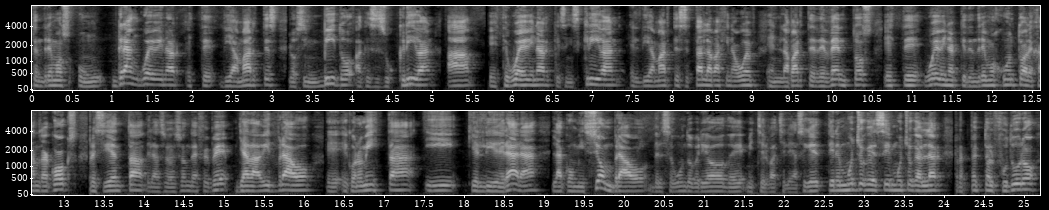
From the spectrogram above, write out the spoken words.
tendremos un gran webinar este día martes. Los invito a que se suscriban a este webinar, que se inscriban. El día martes está en la página web, en la parte de eventos, este webinar que tendremos junto a Alejandra Cox, presidenta de la Asociación de FP, ya David Bravo, eh, economista y quien liderara la comisión Bravo del segundo periodo de Michelle Bachelet. Así que tienen mucho que decir, mucho que hablar respecto al futuro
